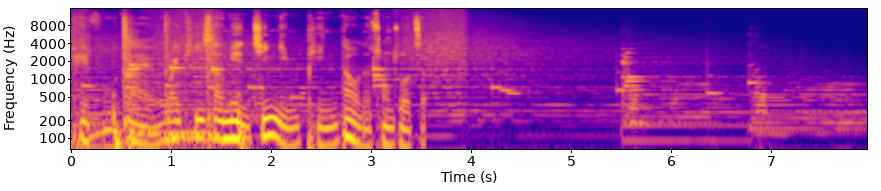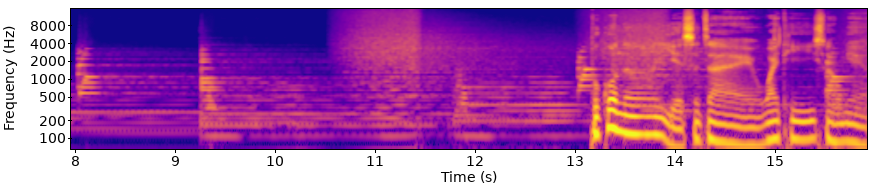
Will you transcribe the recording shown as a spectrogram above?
佩服在 YT 上面经营频道的创作者。不过呢，也是在 YT 上面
